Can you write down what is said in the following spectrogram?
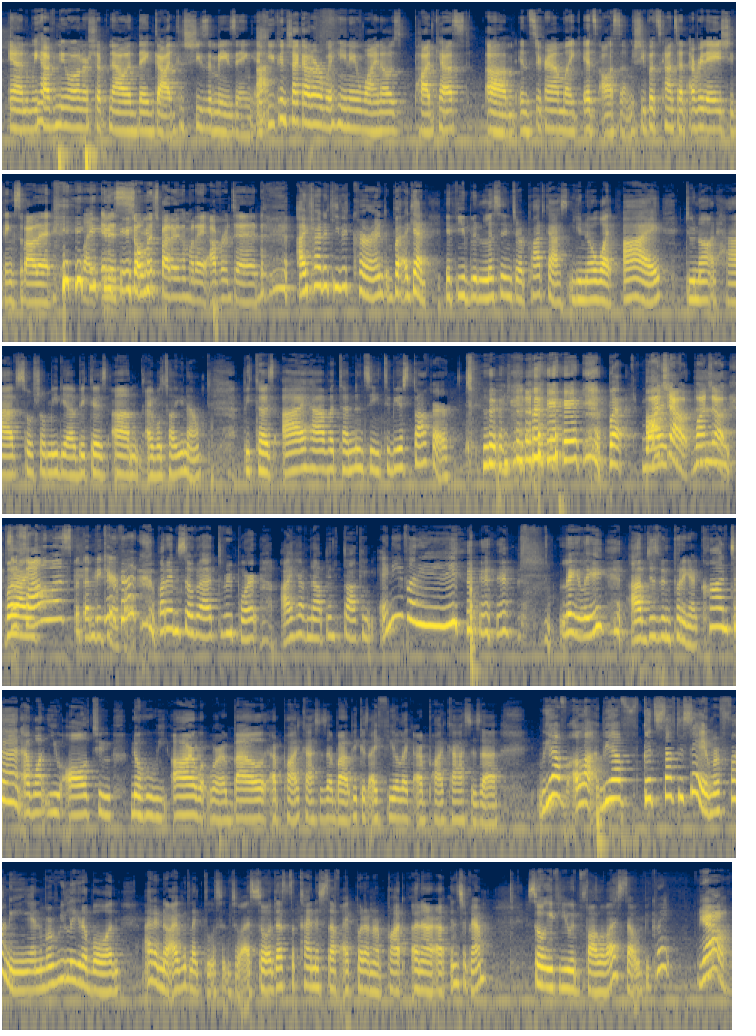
And we have new ownership now, and thank God, because she's amazing. If ah. you can check out our Wahine Winos podcast um, Instagram, like it's awesome. She puts content every day. She thinks about it. Like it is so much better than what I ever did. I try to keep it current, but again, if you've been listening to our podcast, you know why I do not have social media because um, I will tell you now. Because I have a tendency to be a stalker. but Watch I- out, watch out. But so I- follow us, but then be careful. but I'm so glad to report I have not been stalking anybody lately. I've just been putting out content. I want you all to know who we are, what we're about, our podcast is about, because I feel like our podcast is a we have a lot we have good stuff to say and we're funny and we're relatable and I don't know, I would like to listen to us. So that's the kind of stuff I put on our pod on our uh, Instagram. So if you would follow us, that would be great. Yeah,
